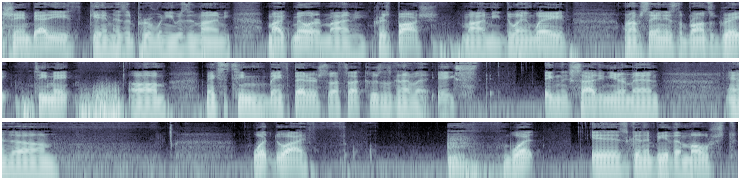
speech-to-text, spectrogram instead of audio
Shane Battier's game has improved when he was in Miami. Mike Miller, Miami. Chris Bosh, Miami. Dwyane Wade. What I'm saying is LeBron's a great teammate. Um, makes his teammates better. So I thought Kuzma's gonna have an, an exciting year, man. And um, what do I? what is gonna be the most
